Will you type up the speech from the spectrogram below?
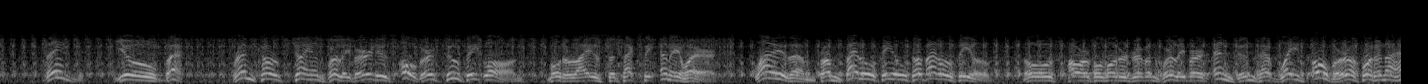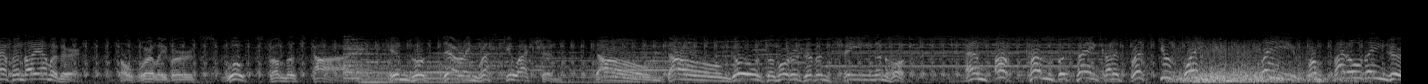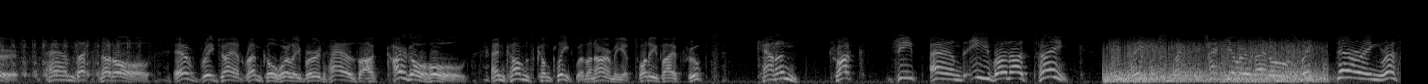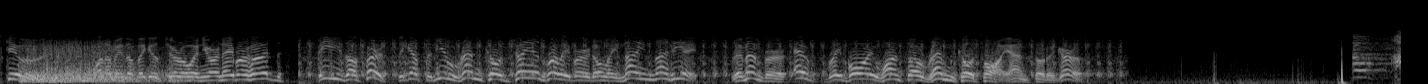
Big? You bet. Remco's giant Whirlybird is over two feet long, motorized to taxi anywhere. Fly them from battlefield to battlefield. Those powerful motor-driven Whirlybird engines have blades over a foot and a half in diameter. The Whirlybird swoops from the sky into daring rescue action. Down, down goes the motor-driven chain and hook. And up comes the tank on its rescue plane, saved from battle danger. And that's not all. Every giant Remco Whirlybird has a cargo hold and comes complete with an army of 25 troops, cannon, truck, jeep, and even a tank. Stage spectacular battles, make daring rescues. Want to be the biggest hero in your neighborhood? Be the first to get the new Remco Giant Whirlybird, only $9.98. Remember, every boy wants a Remco toy, and so do girls.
